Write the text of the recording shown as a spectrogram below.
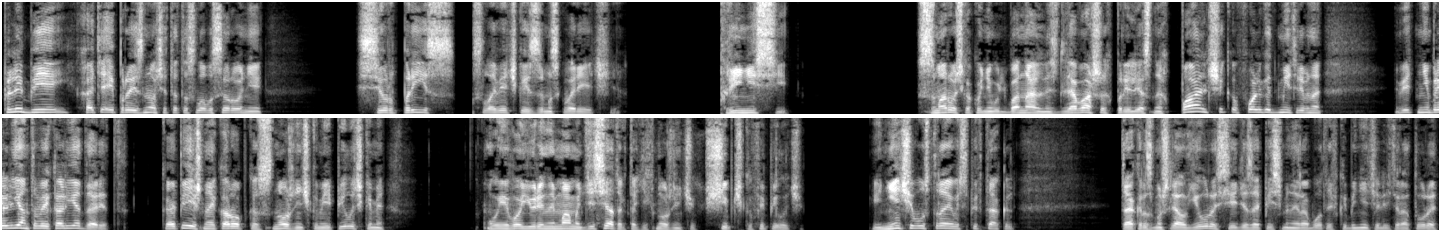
Плебей, хотя и произносит это слово с иронией. Сюрприз, словечко из-за Москворечья. Принеси. Сморозь какую-нибудь банальность для ваших прелестных пальчиков, Ольга Дмитриевна, ведь не бриллиантовое колье дарит. Копеечная коробка с ножничками и пилочками. У его Юриной мамы десяток таких ножничек, щипчиков и пилочек. И нечего устраивать спектакль. Так размышлял Юра, сидя за письменной работой в кабинете литературы.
